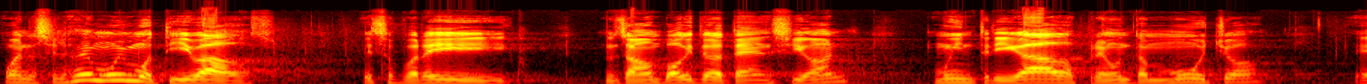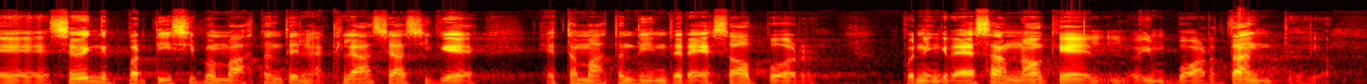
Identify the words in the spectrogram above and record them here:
Bueno, se los ve muy motivados. Eso por ahí nos llama un poquito la atención. Muy intrigados, preguntan mucho. Eh, se ven que participan bastante en la clase, así que están bastante interesados por, por ingresar, ¿no? que es lo importante. Digamos.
